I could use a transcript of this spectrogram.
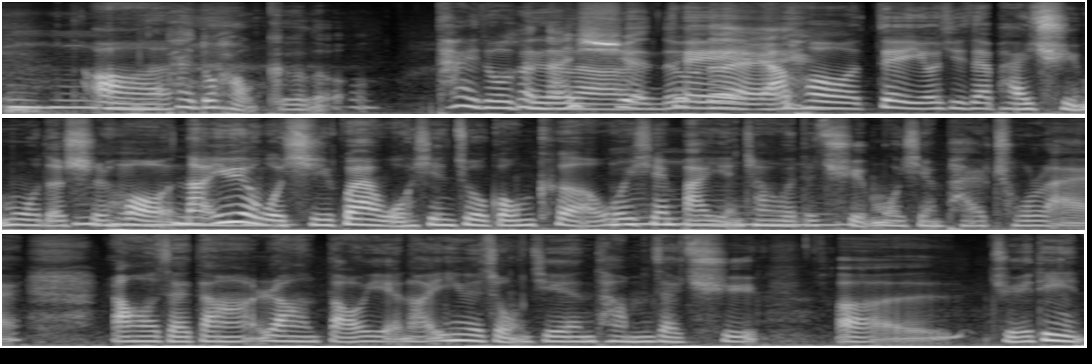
嗯啊、呃，太多好歌了，太多歌了，选，对不对？对，然后对，尤其在排曲目的时候，嗯、那因为我习惯我先做功课，我会先把演唱会的曲目先排出来，嗯、然后再当让导演啊、音乐总监他们再去。呃，决定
